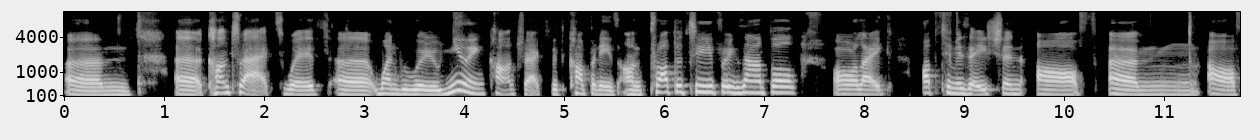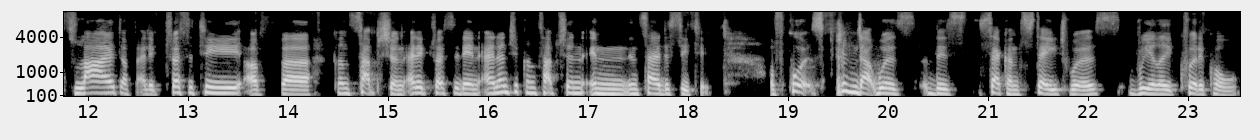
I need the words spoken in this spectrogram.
um, uh, contracts with uh, when we were renewing contracts with companies on property, for example, or like optimization of um, of light, of electricity, of uh, consumption, electricity and energy consumption in inside the city. Of course, that was this second stage was really critical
